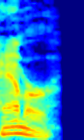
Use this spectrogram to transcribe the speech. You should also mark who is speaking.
Speaker 1: hammer.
